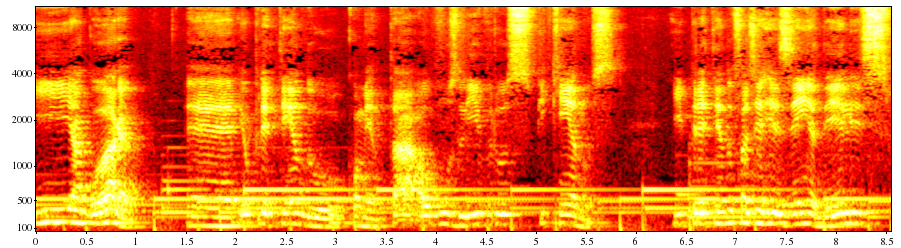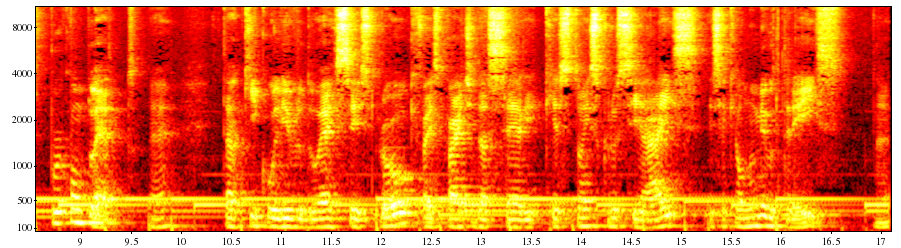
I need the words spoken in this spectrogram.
E agora é, eu pretendo comentar alguns livros pequenos e pretendo fazer resenha deles por completo. Né? Está aqui com o livro do R6 Pro, que faz parte da série Questões Cruciais. Esse aqui é o número 3. Né?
